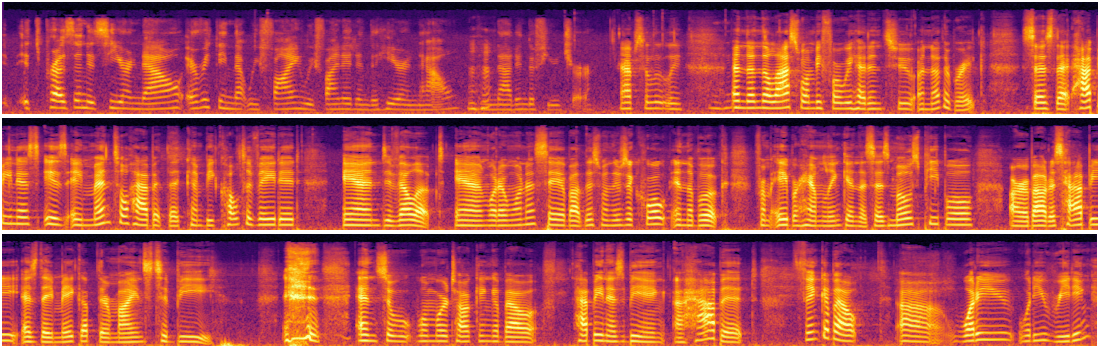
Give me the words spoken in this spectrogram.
it- it's present. It's here and now. Everything that we find, we find it in the here and now, Mhm. not in the future. Absolutely. Mhm. And then the last one before we head into another break says that happiness is a mental habit that can be cultivated and developed. And what I want to say about this one, there's a quote in the book from Abraham Lincoln that says, Most people are about as happy as they make up their minds to be. and so when we're talking about happiness being a habit, think about uh, what are you what are you reading?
